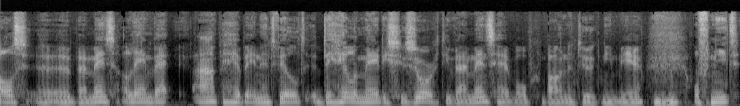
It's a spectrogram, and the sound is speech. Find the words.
als uh, bij mensen. Alleen wij apen hebben in het wild de hele medische zorg... die wij mensen hebben opgebouwd natuurlijk niet meer. Mhm. Of niet.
